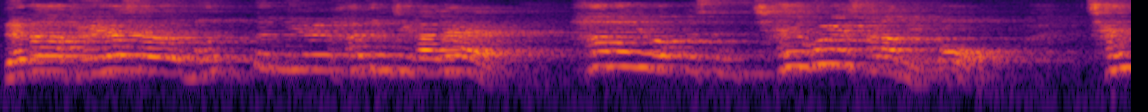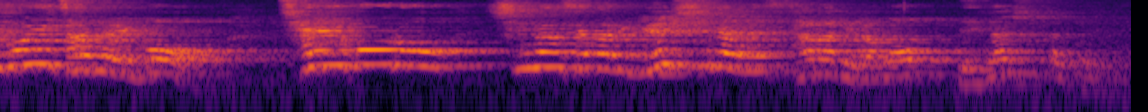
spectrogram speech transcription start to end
내가 교회에서 어떤 일을 하든지 간에 하나님 앞에서는 최고의 사람이고 최고의 자녀이고 최고로 신앙생활을 열심히 하는 사람이라고 얘기할 수 있다는 겁니다.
